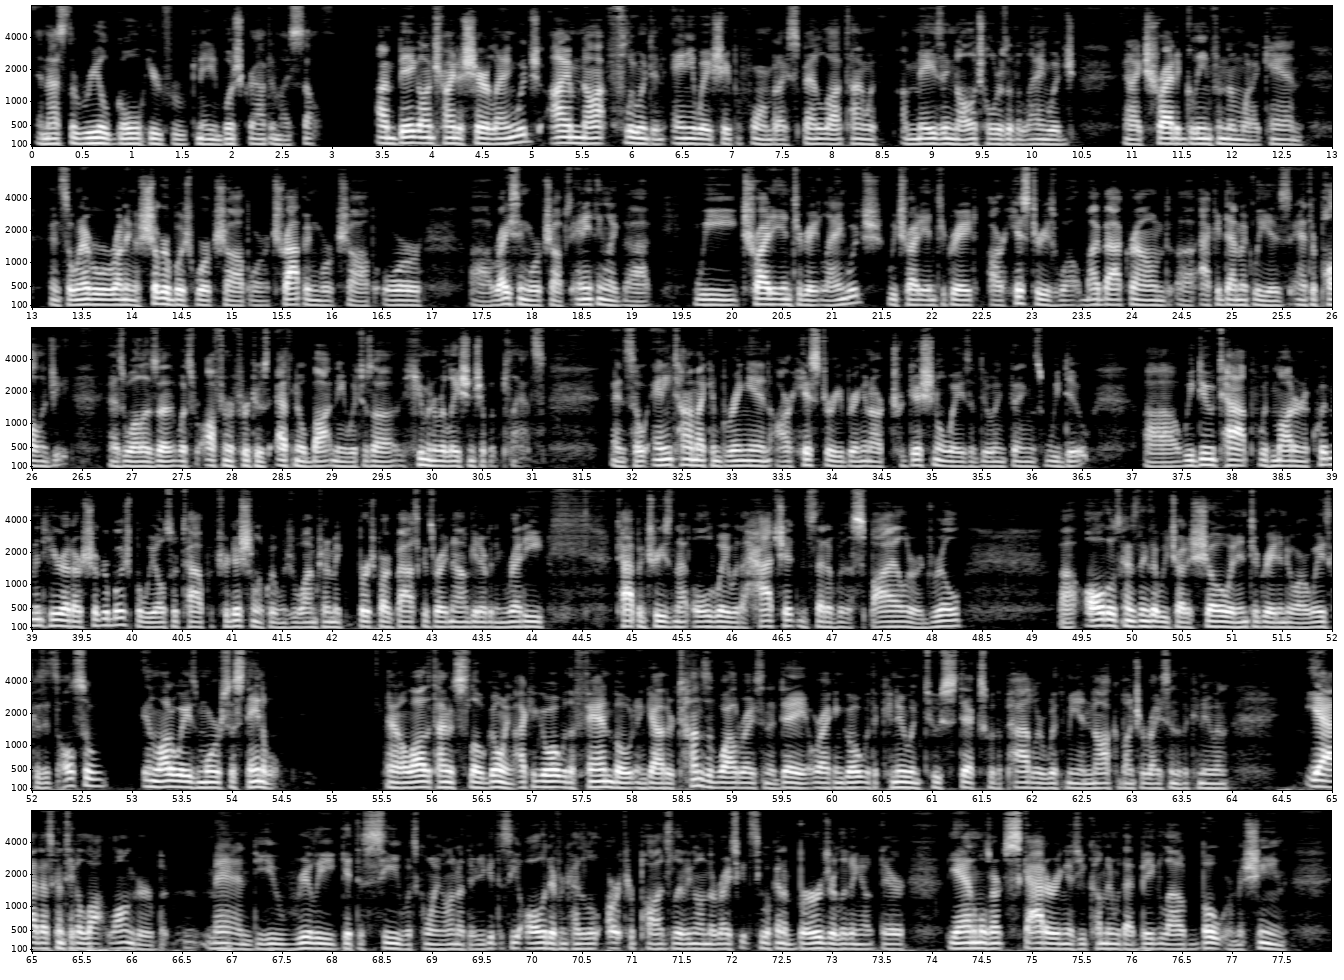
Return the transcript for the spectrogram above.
And that's the real goal here for Canadian Bushcraft and myself. I'm big on trying to share language. I am not fluent in any way, shape, or form, but I spend a lot of time with amazing knowledge holders of the language, and I try to glean from them what I can. And so, whenever we're running a sugar bush workshop or a trapping workshop or uh, ricing workshops, anything like that, we try to integrate language. We try to integrate our history as well. My background uh, academically is anthropology, as well as uh, what's often referred to as ethnobotany, which is a human relationship with plants. And so, anytime I can bring in our history, bring in our traditional ways of doing things, we do. Uh, we do tap with modern equipment here at our sugar bush, but we also tap with traditional equipment, which is why I'm trying to make birch bark baskets right now, get everything ready. Tapping trees in that old way with a hatchet instead of with a spile or a drill. Uh, all those kinds of things that we try to show and integrate into our ways because it's also, in a lot of ways, more sustainable and a lot of the time it's slow going. I could go out with a fan boat and gather tons of wild rice in a day, or I can go out with a canoe and two sticks with a paddler with me and knock a bunch of rice into the canoe. And yeah, that's going to take a lot longer, but man, do you really get to see what's going on out there? You get to see all the different kinds of little arthropods living on the rice. You get to see what kind of birds are living out there. The animals aren't scattering as you come in with that big, loud boat or machine.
